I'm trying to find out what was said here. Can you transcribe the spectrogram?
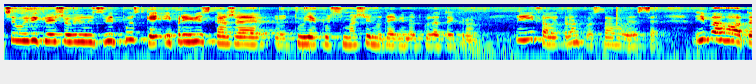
чоловік вийшов з відпустки і привіз, каже, ту якусь машину, де він откуда той кран. Приїхали, кран поставили все. І багато.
